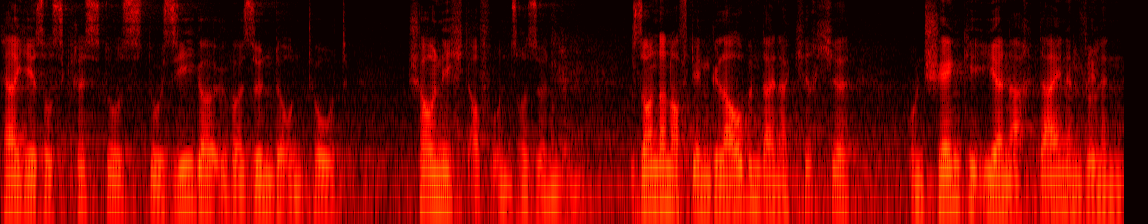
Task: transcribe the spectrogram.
Herr Jesus Christus, du Sieger über Sünde und Tod, schau nicht auf unsere Sünden, sondern auf den Glauben deiner Kirche und schenke ihr nach deinem Willen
